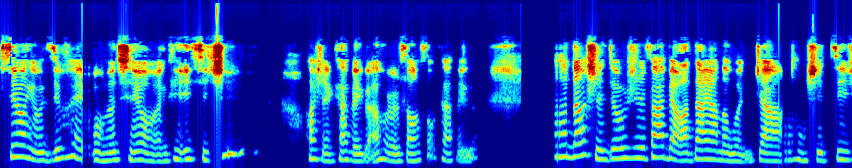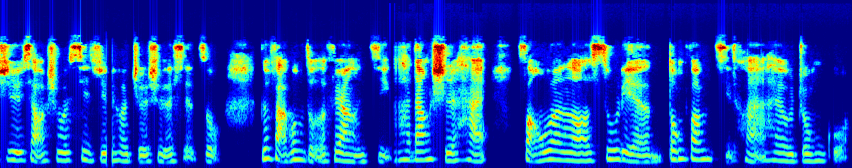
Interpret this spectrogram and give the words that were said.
希望有机会，我们群友们可以一起去 花神咖啡馆或者双手咖啡馆。他当时就是发表了大量的文章，同时继续小说、戏剧和哲学的写作，跟法共走得非常的近。他当时还访问了苏联、东方集团，还有中国。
